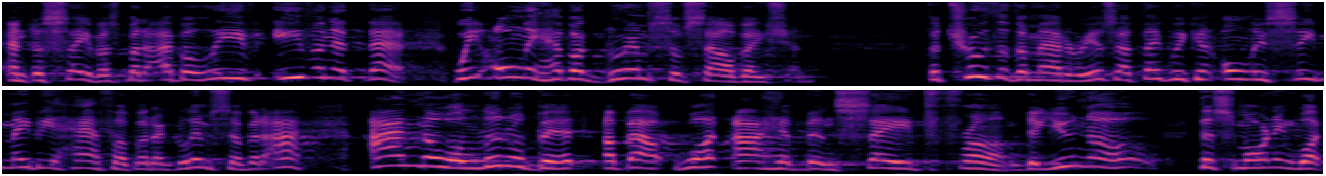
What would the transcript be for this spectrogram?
and to save us. But I believe even at that, we only have a glimpse of salvation. The truth of the matter is, I think we can only see maybe half of it, a glimpse of it. I, I know a little bit about what I have been saved from. Do you know this morning what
